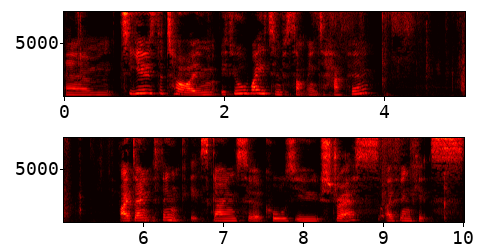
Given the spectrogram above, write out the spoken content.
um, to use the time, if you're waiting for something to happen, I don't think it's going to cause you stress. I think it's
